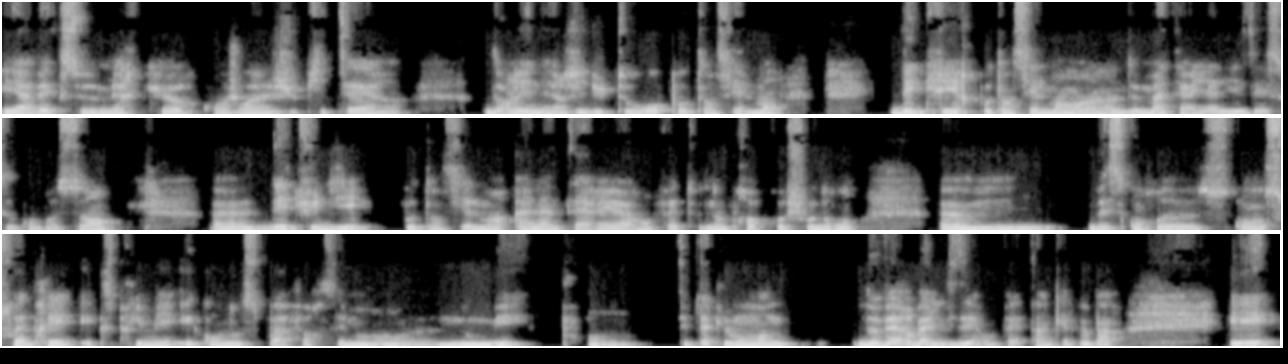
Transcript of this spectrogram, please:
et avec ce Mercure conjoint Jupiter dans l'énergie du taureau, potentiellement, d'écrire potentiellement, hein, de matérialiser ce qu'on ressent, euh, d'étudier potentiellement à l'intérieur en fait nos propres chaudrons euh, bah, ce qu'on qu souhaiterait exprimer et qu'on n'ose pas forcément euh, nommer. C'est peut-être le moment de, verbaliser en fait hein, quelque part. Et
